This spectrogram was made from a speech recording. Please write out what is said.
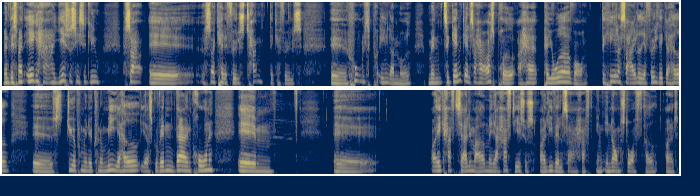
men hvis man ikke har Jesus i sit liv, så, øh, så kan det føles tomt, det kan føles øh, hult på en eller anden måde. Men til gengæld så har jeg også prøvet at have perioder, hvor det hele er sejlet. Jeg følte ikke, jeg havde øh, styr på min økonomi. Jeg havde, jeg skulle vende hver en krone. Øhm, øh, øh, og ikke haft særlig meget, men jeg har haft Jesus, og alligevel så har jeg haft en enorm stor fred og et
